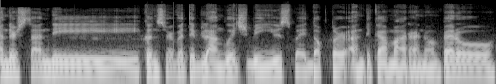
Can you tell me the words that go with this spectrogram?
understand the conservative language being used by Dr. Anticamara, no? Pero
